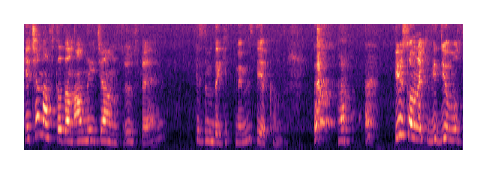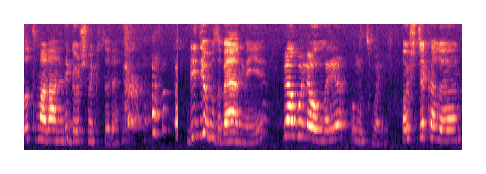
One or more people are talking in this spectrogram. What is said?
Geçen haftadan anlayacağınız üzere bizim de gitmemiz yakındır. Bir sonraki videomuzda tımarhanede görüşmek üzere. Videomuzu beğenmeyi, Ve abone olmayı unutmayın. hoşçakalın.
